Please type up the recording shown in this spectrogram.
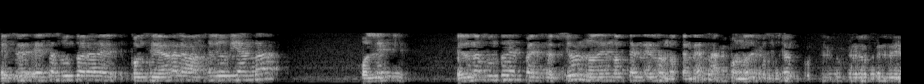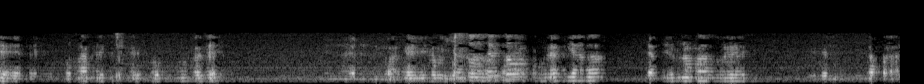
Ese, ese asunto era de considerar al Evangelio vianda o leche. Es un asunto de percepción, no de no tenerlo no tenerla, o no de posición. Por cierto, creo que de, tomar leche que café en el Evangelio. y El concepto- una criada, ya tiene una madurez que se necesita para.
